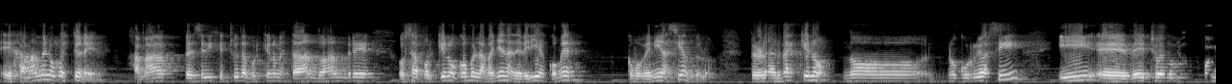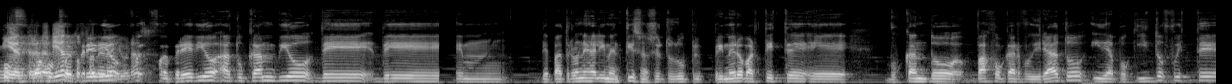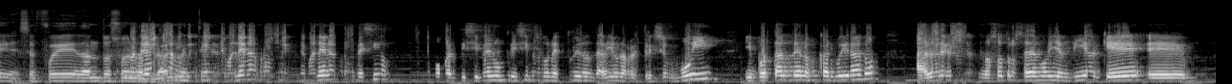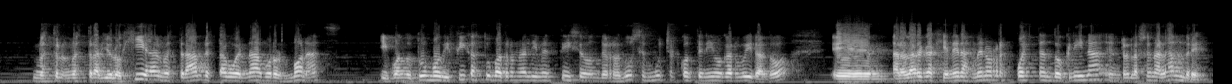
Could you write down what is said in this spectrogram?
Eh, jamás me lo cuestioné Jamás pensé, dije, chuta, ¿por qué no me está dando hambre? O sea, ¿por qué no como en la mañana? Debería comer, como venía haciéndolo. Pero la verdad es que no, no, no ocurrió así. Y eh, de hecho, mi entrenamiento fue previo, fue, previo a tu cambio de, de, em, de patrones alimenticios, ¿no es cierto? Tú primero partiste eh, buscando bajo carbohidrato y de a poquito fuiste, se fue dando eso naturalmente. De, manera, de manera progresiva como participé en un principio de un estudio donde había una restricción muy importante de los carbohidratos, a nosotros sabemos hoy en día que eh, nuestra biología, nuestra hambre está gobernada por hormonas y cuando tú modificas tu patrón alimenticio donde reduces mucho el contenido de carbohidratos, eh, a la larga generas menos respuesta endocrina en relación al hambre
